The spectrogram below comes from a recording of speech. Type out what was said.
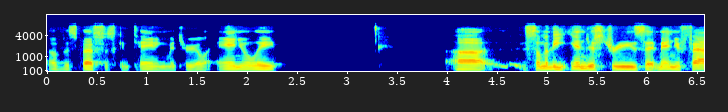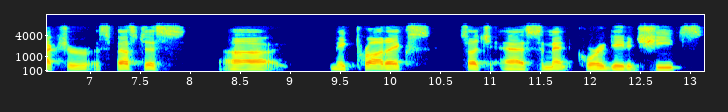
of asbestos containing material annually. Uh, some of the industries that manufacture asbestos uh, make products such as cement corrugated sheets,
